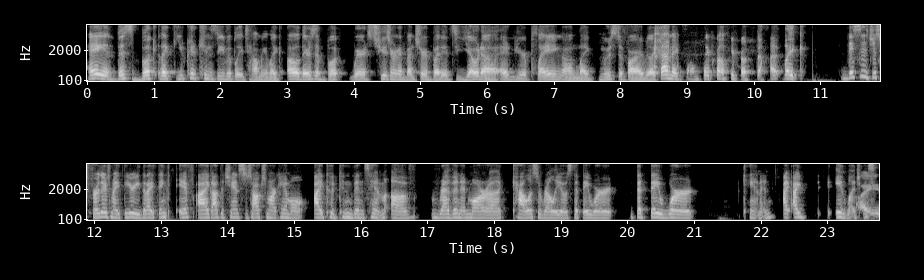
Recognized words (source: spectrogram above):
"Hey, this book," like you could conceivably tell me like, "Oh, there's a book where it's choose your own adventure, but it's Yoda and you're playing on like Mustafar," I'd be like, "That makes sense. They probably wrote that." Like, This is just furthers my theory that I think if I got the chance to talk to Mark Hamill, I could convince him of Revan and Mara, Kallus Orrelios that they were that they were canon. I, I in Legends. I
